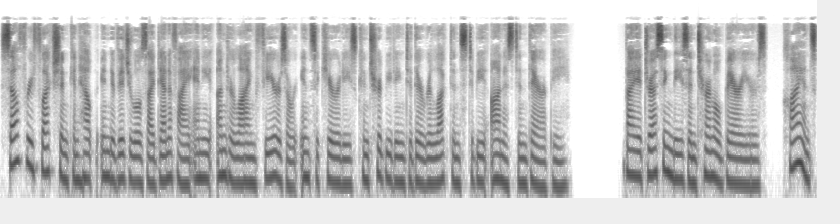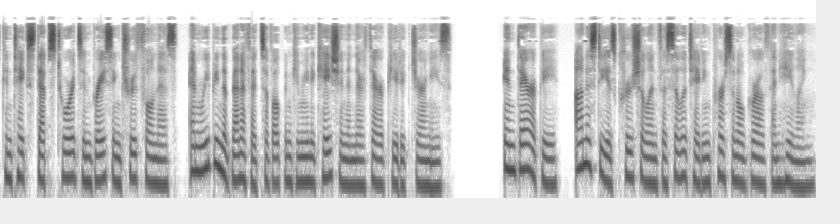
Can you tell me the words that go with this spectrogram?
Self reflection can help individuals identify any underlying fears or insecurities contributing to their reluctance to be honest in therapy. By addressing these internal barriers, clients can take steps towards embracing truthfulness and reaping the benefits of open communication in their therapeutic journeys. In therapy, honesty is crucial in facilitating personal growth and healing.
